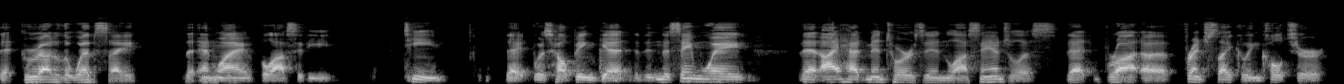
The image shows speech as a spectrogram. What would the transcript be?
that grew out of the website, the NY Velocity team, that was helping get in the same way that I had mentors in Los Angeles that brought a French cycling culture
